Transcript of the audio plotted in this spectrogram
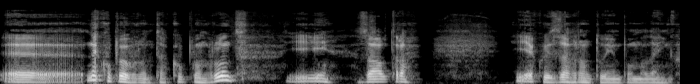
Е, не купив ґрунт, а купимо ґрунт і завтра і якось загрунтуємо помаленьку.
